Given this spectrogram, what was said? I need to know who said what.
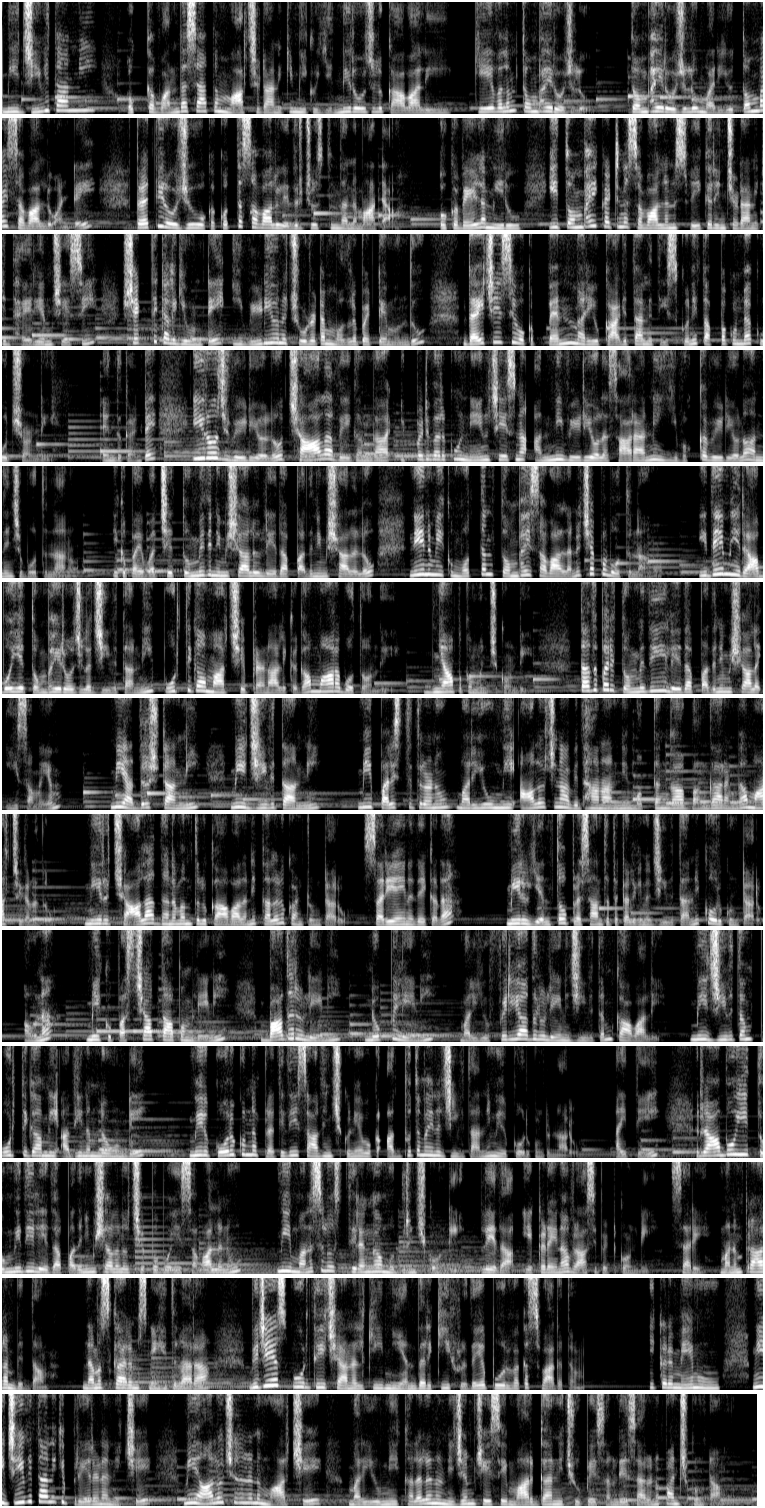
Speaker 1: మీ జీవితాన్ని ఒక్క వంద శాతం మార్చడానికి మీకు ఎన్ని రోజులు కావాలి? కేవలం తొంభై రోజులు. తొంభై రోజులు మరియు తొంభై సవాళ్ళు అంటే ప్రతిరోజు ఒక కొత్త సవాలు ఎదురుచూస్తుందన్నమాట. ఒకవేళ మీరు ఈ తొంభై కఠిన సవాళ్ళను స్వీకరించడానికి ధైర్యం చేసి శక్తి కలిగి ఉంటే ఈ వీడియోను చూడటం మొదలుపెట్టే ముందు దయచేసి ఒక పెన్ మరియు కాగితాన్ని తీసుకుని తప్పకుండా కూర్చోండి. ఎందుకంటే ఈరోజు వీడియోలో చాలా వేగంగా ఇప్పటివరకు నేను చేసిన అన్ని వీడియోల సారాన్ని ఈ ఒక్క వీడియోలో అందించబోతున్నాను. ఇకపై వచ్చే తొమ్మిది నిమిషాలు లేదా పది నిమిషాలలో నేను మీకు మొత్తం తొంభై సవాళ్ళను చెప్పబోతున్నాను. ఇదే మీ రాబోయే తొంభై రోజుల జీవితాన్ని పూర్తిగా మార్చే ప్రణాళికగా మారబోతోంది. జ్ఞాపకం ఉంచుకోండి. తదుపరి తొమ్మిది లేదా పది నిమిషాల ఈ సమయం మీ అదృష్టాన్ని మీ జీవితాన్ని మీ పరిస్థితులను మరియు మీ ఆలోచనా విధానాన్ని మొత్తంగా బంగారంగా మార్చగలదు. మీరు చాలా ధనవంతులు కావాలని కలలు కంటుంటారు. సరి అయినదే కదా? మీరు ఎంతో ప్రశాంతత కలిగిన జీవితాన్ని కోరుకుంటారు. అవునా? మీకు పశ్చాత్తాపం లేని బాధలు లేని నొప్పి లేని మరియు ఫిర్యాదులు లేని జీవితం కావాలి. మీ జీవితం పూర్తిగా మీ అధీనంలో ఉండే మీరు కోరుకున్న ప్రతిదీ సాధించుకునే ఒక అద్భుతమైన జీవితాన్ని మీరు కోరుకుంటున్నారు. అయితే రాబోయే తొమ్మిది లేదా పది నిమిషాలలో చెప్పబోయే సవాళ్ళను మీ మనసులో స్థిరంగా ముద్రించుకోండి లేదా ఎక్కడైనా వ్రాసి పెట్టుకోండి. సరే మనం ప్రారంభిద్దాం. నమస్కారం స్నేహితులారా విజయస్ఫూర్తి ఛానల్కి మీ అందరికీ హృదయపూర్వక స్వాగతం. ఇక్కడ మేము మీ జీవితానికి ప్రేరణనిచ్చే మీ ఆలోచనలను మార్చే మరియు మీ కలలను నిజం చేసే మార్గాన్ని చూపే సందేశాలను పంచుకుంటాము.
